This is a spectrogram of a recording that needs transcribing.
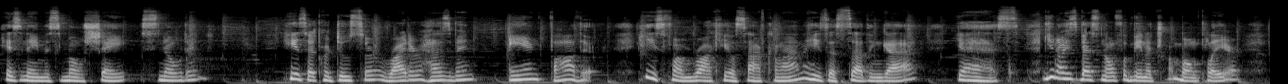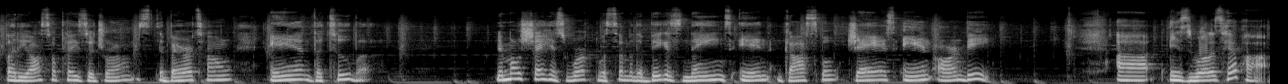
His name is Mosche Snowden. He's a producer, writer, husband, and father. He's from Rock Hill, South Carolina. He's a Southern guy. Yes. You know, he's best known for being a trombone player, but he also plays the drums, the baritone, and the tuba. Now, Mosche has worked with some of the biggest names in gospel, jazz, and R&B, uh, as well as hip hop.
